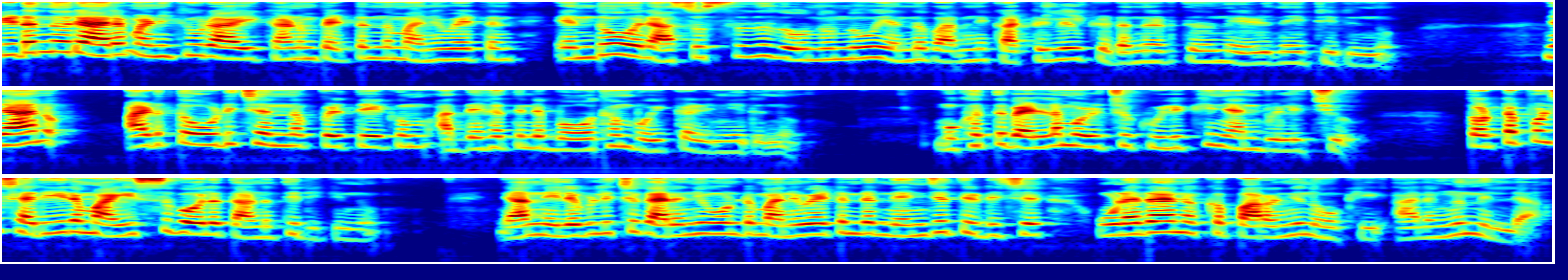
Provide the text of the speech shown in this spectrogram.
കിടന്നൊരു അരമണിക്കൂറായി കാണും പെട്ടെന്ന് മനുവേട്ടൻ എന്തോ ഒരു അസ്വസ്ഥത തോന്നുന്നു എന്ന് പറഞ്ഞ് കട്ടിലിൽ കിടന്നെടുത്ത് നിന്ന് എഴുന്നേറ്റിരുന്നു. ഞാൻ അടുത്ത് ഓടിച്ചെന്നപ്പോഴത്തേക്കും അദ്ദേഹത്തിന്റെ ബോധം പോയി കഴിഞ്ഞിരുന്നു. മുഖത്ത് വെള്ളമൊഴിച്ച് കുലുക്കി ഞാൻ വിളിച്ചു. തൊട്ടപ്പോൾ ശരീരം ഐസ് പോലെ തണുത്തിരിക്കുന്നു. ഞാൻ നിലവിളിച്ച് കരഞ്ഞുകൊണ്ട് മനുവേട്ടന്റെ നെഞ്ചത്തിടിച്ച് ഉണരാനൊക്കെ പറഞ്ഞു നോക്കി. അനങ്ങുന്നില്ല.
